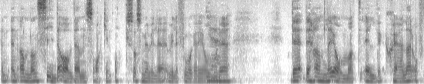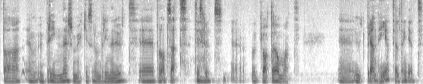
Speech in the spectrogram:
en, en annan sida av den saken också som jag ville, ville fråga dig om. Yeah. Det, Det, det handlar ju om att eldsjälar ofta eh, brinner så mycket så de brinner ut eh, på något sätt till slut. Eh, och vi pratar om att eh, utbrändhet helt enkelt.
